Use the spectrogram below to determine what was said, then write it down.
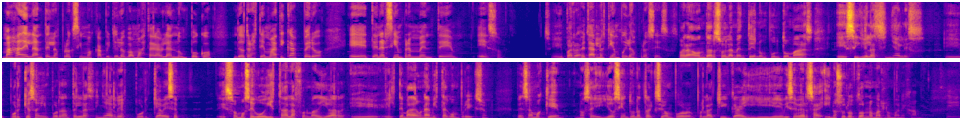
Más adelante en los próximos capítulos vamos a estar hablando un poco de otras temáticas, pero eh, tener siempre en mente eso, Sí, para, respetar los tiempos y los procesos. Para ahondar solamente en un punto más, eh, sigue las señales. Eh, ¿Por qué son importantes las señales? Porque a veces somos egoístas a la forma de llevar eh, el tema de una amistad con proyección. Pensamos que, no sé, yo siento una atracción por, por la chica y ella viceversa y nosotros dos nomás lo manejamos. Sí.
